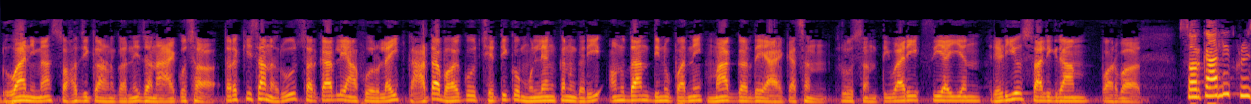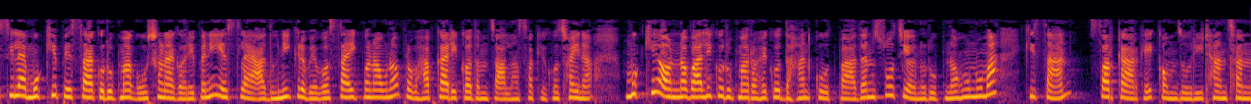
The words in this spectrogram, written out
ढुवानीमा सहजीकरण गर्ने जनाएको छ। तर किसानहरू सरकारले आफूहरूलाई घाटा भएको क्षतिको मूल्याङ्कन गरी अनुदान दिनुपर्ने माग गर्दै आएका छन्। Roshan Tiwari CIN radio Shaligram Parbat. सरकारले कृषिलाई मुख्य पेसाको रूपमा घोषणा गरे पनि यसलाई आधुनिक र व्यावसायिक बनाउन प्रभावकारी कदम चाल्न सकेको छैन। मुख्य अन्नबालीको रूपमा रहेको धानको उत्पादन सोचे अनुरूप नहुनुमा किसान सरकारकै कमजोरी ठान्छन्।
